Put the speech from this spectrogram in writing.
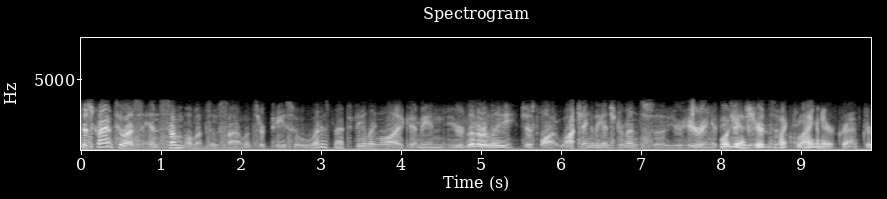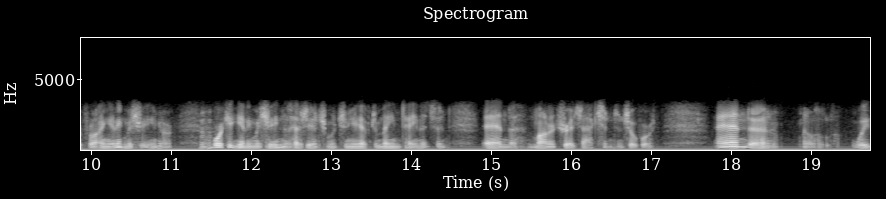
describe to us in some moments of silence or peace, what is that feeling like? I mean, you're literally just what? Watching the instruments? Uh, you're hearing if Well, you yes, you're like flying an aircraft or flying any machine or mm-hmm. working any machine that has instruments and you have to maintain it and, and uh, monitor its actions and so forth. And, uh, we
